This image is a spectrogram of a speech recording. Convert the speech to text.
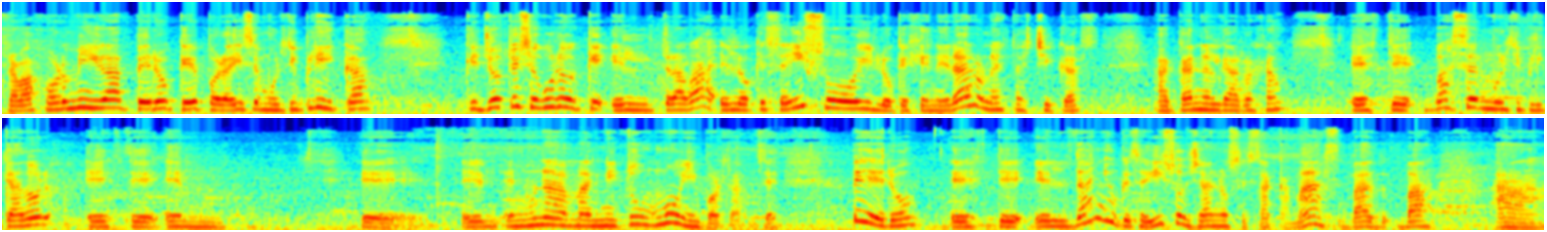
trabajo hormiga, pero que por ahí se multiplica. Que yo estoy seguro que el trabajo, lo que se hizo hoy, lo que generaron estas chicas acá en el Garrahan, este, va a ser multiplicador este, eh, en una magnitud muy importante. Pero este, el daño que se hizo ya no se saca más, va, a,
